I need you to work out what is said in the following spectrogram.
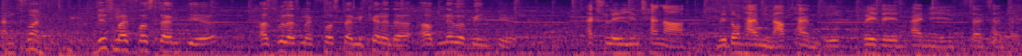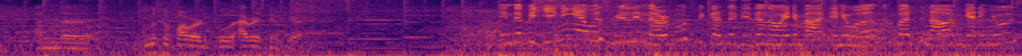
and it's fun. This is my first time here, as well as my first time in Canada. I've never been here. Actually, in China, we don't have enough time to visit any science center, and uh, I'm looking forward to everything here. In the beginning, I was really nervous because I didn't know any about anyone, but now I'm getting used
